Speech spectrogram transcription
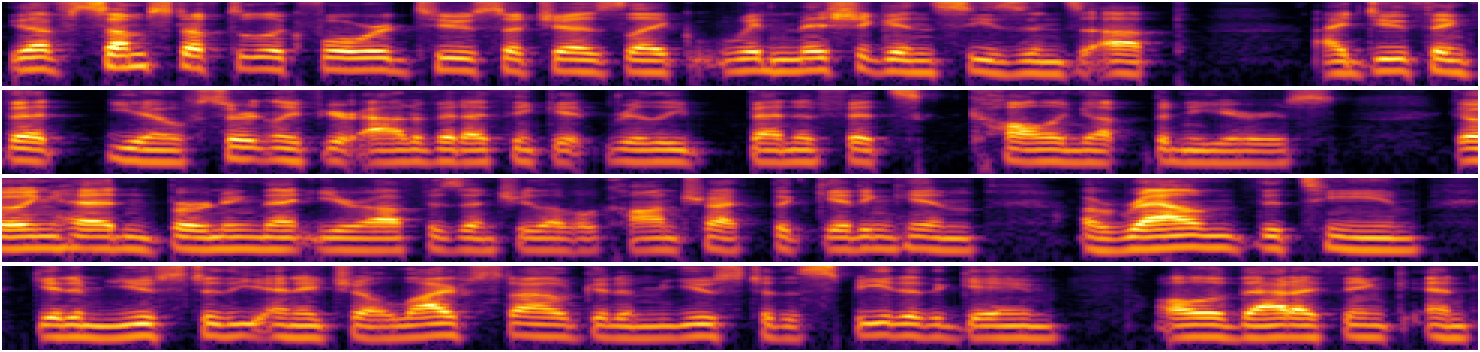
you have some stuff to look forward to, such as like when Michigan season's up I do think that, you know, certainly if you're out of it, I think it really benefits calling up Beniers, going ahead and burning that year off his entry level contract, but getting him around the team, get him used to the NHL lifestyle, get him used to the speed of the game, all of that, I think. And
